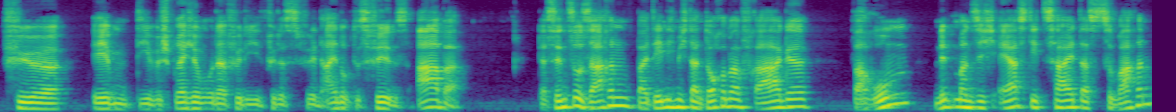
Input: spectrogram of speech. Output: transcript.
für eben die Besprechung oder für, die, für, das, für den Eindruck des Films. Aber das sind so Sachen, bei denen ich mich dann doch immer frage, warum nimmt man sich erst die Zeit, das zu machen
